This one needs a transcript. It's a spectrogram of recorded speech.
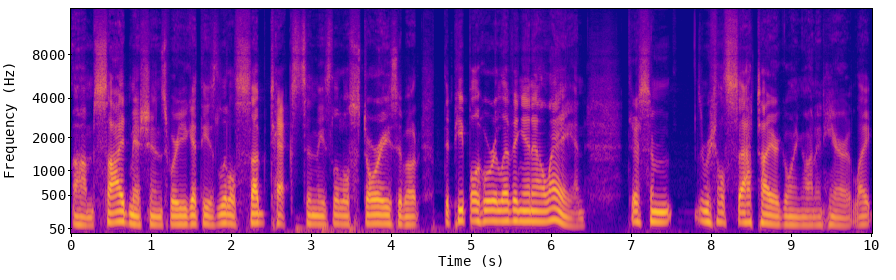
um, side missions where you get these little subtexts and these little stories about the people who are living in LA. And there's some real satire going on in here. Like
